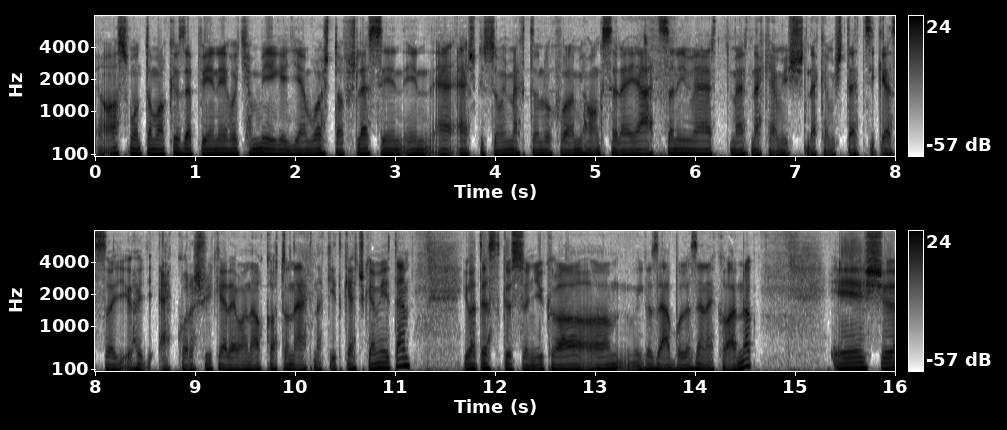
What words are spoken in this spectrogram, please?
Azt mondtam a közepénél, hogy ha még egy ilyen vastaps lesz, én, én esküszöm, hogy megtanulok valami hangszeren játszani, mert, mert nekem, is, nekem is tetszik ez, hogy, hogy ekkora sikere van a katonáknak itt Kecskeméten. Jó, hát ezt köszönjük a, a, igazából a zenekarnak és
